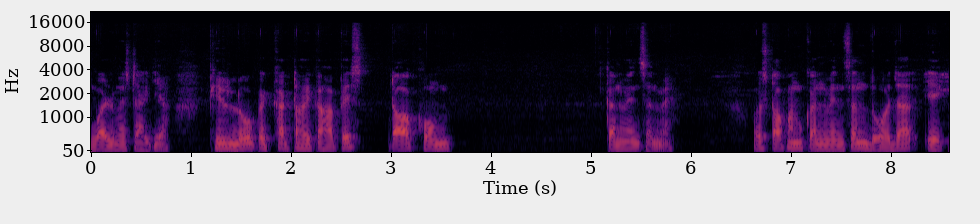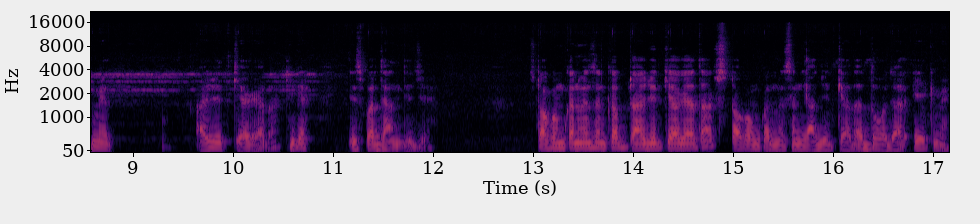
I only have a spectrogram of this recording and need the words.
वर्ल्ड में स्टार्ट किया। फिर लोग इकट्ठा हुए कहाँ पे? स्टॉक होम कन्वेंशन में। और स्टॉक होम कन्वेंशन 2001 में आयोजित किया गया था। ठीक है? इस पर ध्यान दीजिए। स्टॉकहोम कन्वेंशन कब आयोजित किया गया था? स्टॉकहोम कन्वेंशन आयोजित किया था 2001 में।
